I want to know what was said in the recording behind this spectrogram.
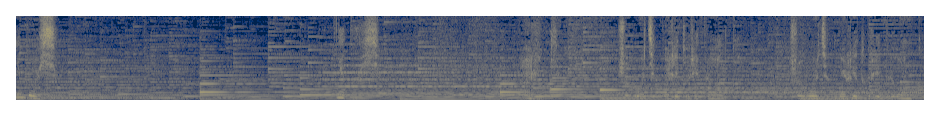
Не бойся. Не бойся. Маленький. Животик болит у ребенка. Животик болит у ребенка.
